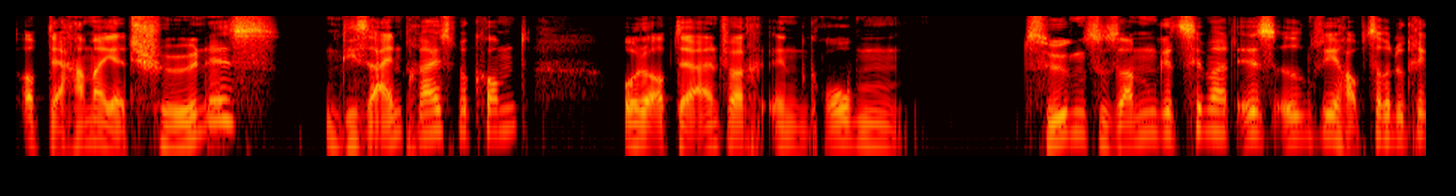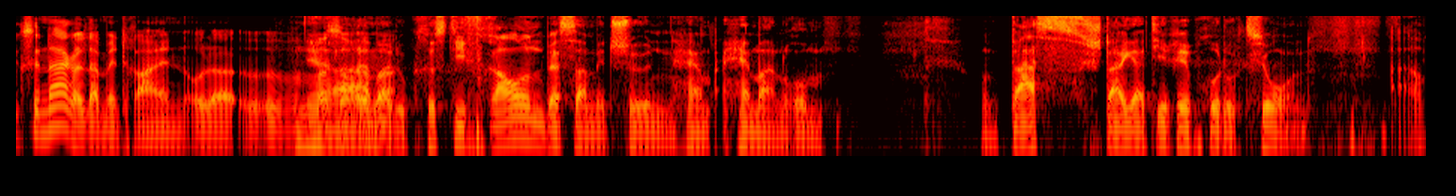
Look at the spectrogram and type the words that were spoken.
Ob der Hammer jetzt schön ist, einen Designpreis bekommt oder ob der einfach in groben Zügen zusammengezimmert ist, irgendwie, Hauptsache du kriegst den Nagel damit rein oder äh, was ja, auch immer. Aber du kriegst die Frauen besser mit schönen Häm Hämmern rum. Und das steigert die Reproduktion. Okay.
